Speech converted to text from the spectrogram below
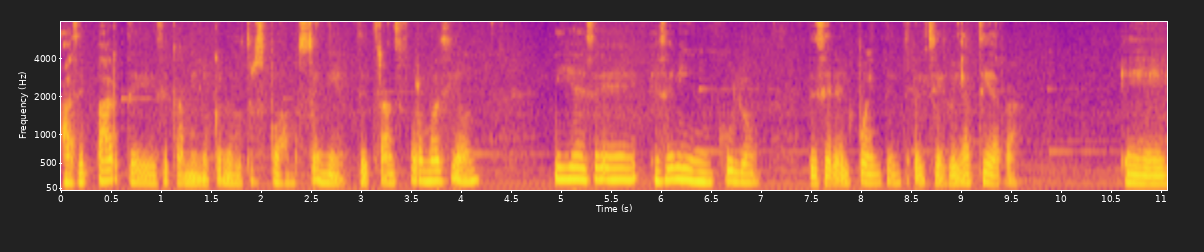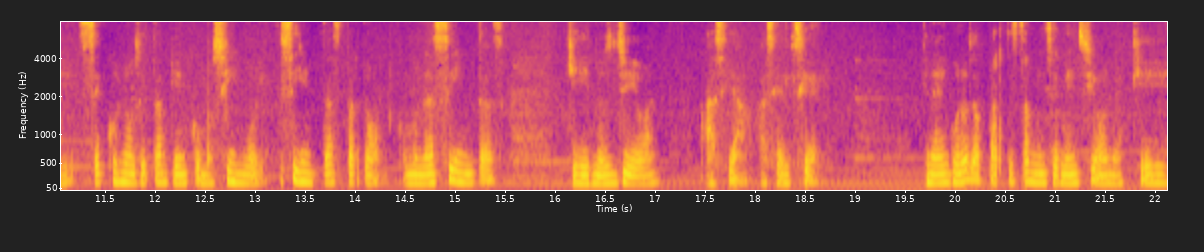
hace parte de ese camino que nosotros podamos tener de transformación y ese, ese vínculo de ser el puente entre el cielo y la tierra eh, se conoce también como símbolo, cintas, perdón, como unas cintas que nos llevan hacia, hacia el cielo. En algunas partes también se menciona que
